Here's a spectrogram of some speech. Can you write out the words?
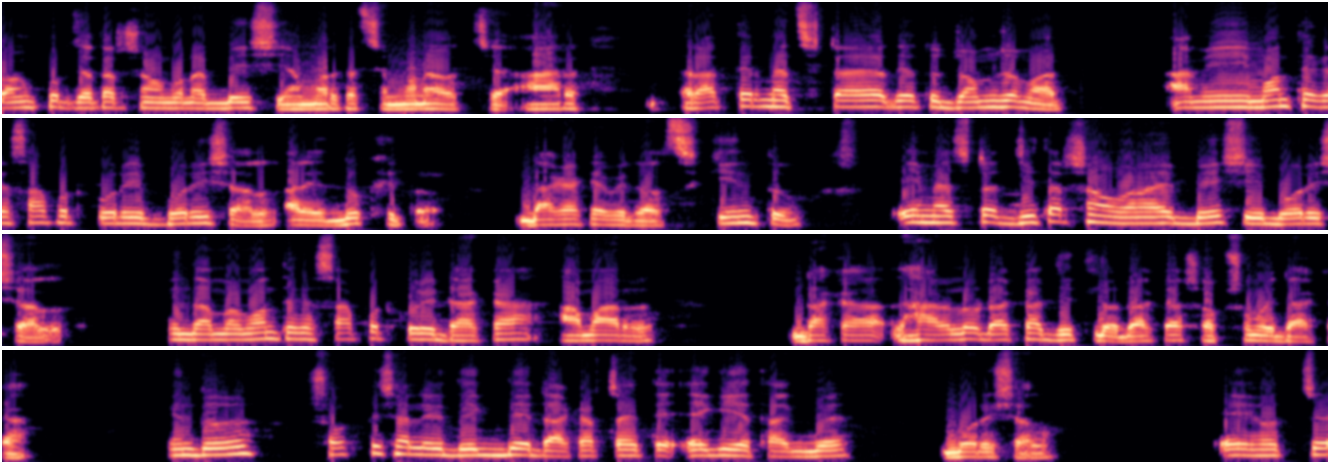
রংপুর জেতার সম্ভাবনা বেশি আমার কাছে মনে হচ্ছে। আর রাতের ম্যাচটা যেহেতু জমজমাট, আমি মন থেকে সাপোর্ট করি বরিশাল। আরে, দুঃখিত, ঢাকা ক্যাপিটালস কিন্তু এই ম্যাচটা জেতার সম্ভাবনা বেশি বরিশাল। কিন্তু আমার মন থেকে সাপোর্ট করি ঢাকা। আমার ঢাকা হারলো ঢাকা, জিতলো ঢাকা, সবসময় ঢাকা। কিন্তু শক্তিশালীর দিক দিয়ে ঢাকার চাইতে এগিয়ে থাকবে বরিশাল। এই হচ্ছে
